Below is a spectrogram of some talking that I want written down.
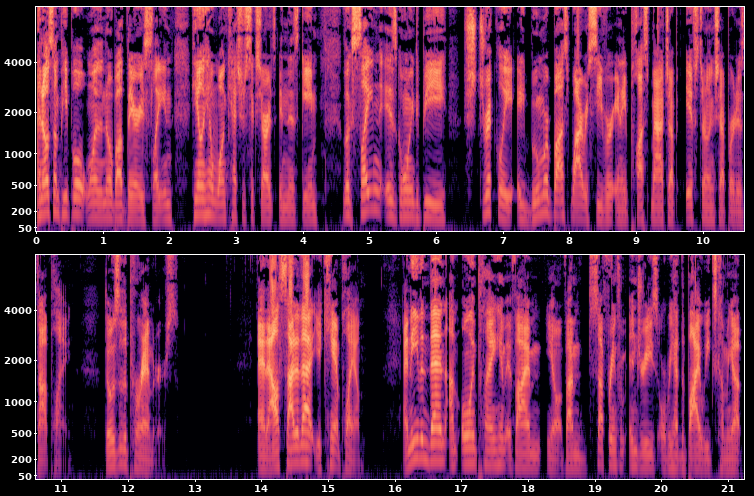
I know some people want to know about Darius Slayton. He only had one catch for six yards in this game. Look, Slayton is going to be strictly a boomer bust wide receiver in a plus matchup if Sterling Shepard is not playing. Those are the parameters. And outside of that, you can't play him. And even then, I'm only playing him if I'm, you know, if I'm suffering from injuries or we have the bye weeks coming up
